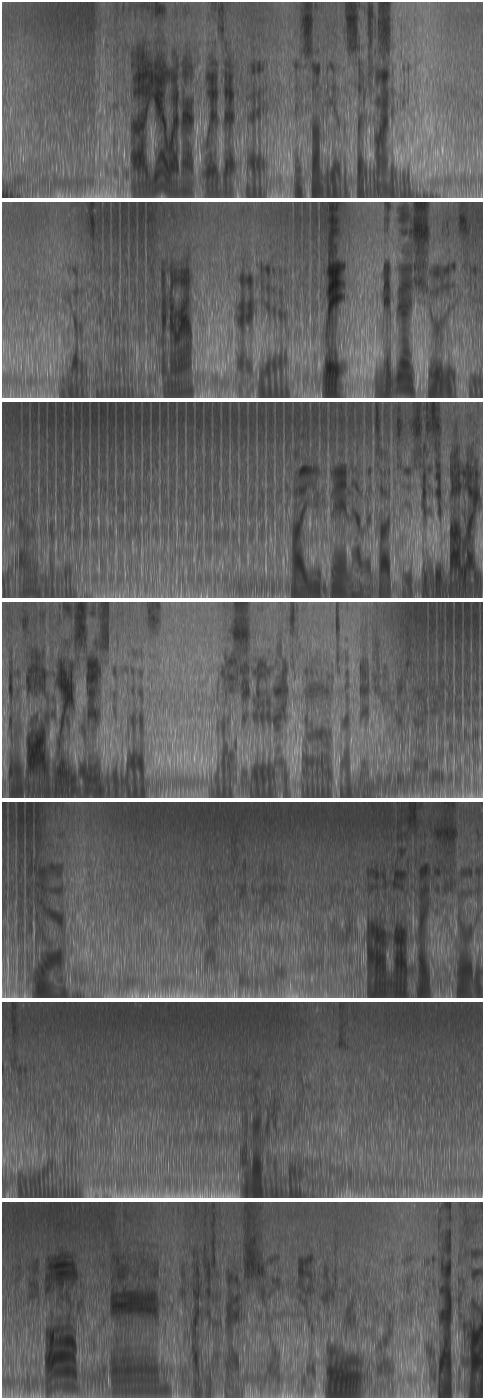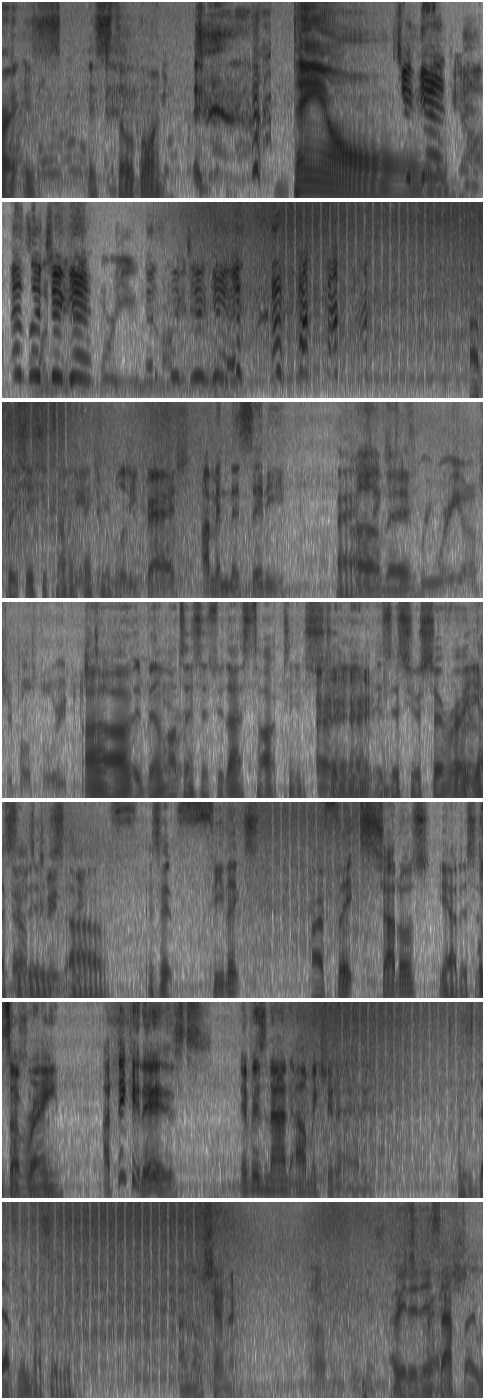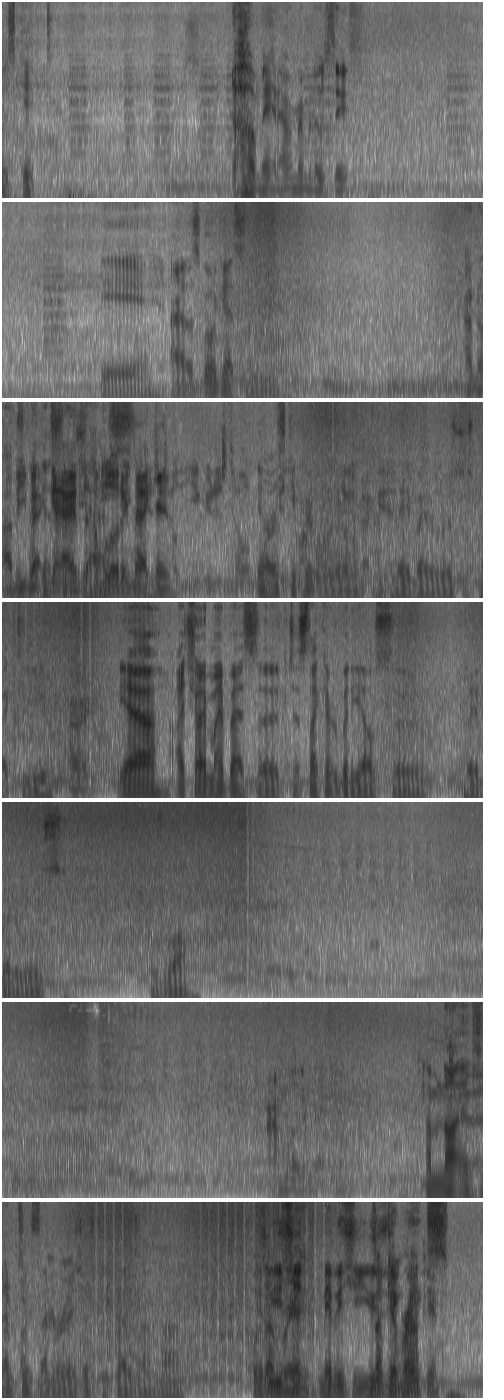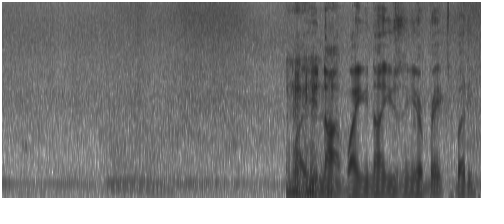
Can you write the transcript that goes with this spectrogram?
Uh, yeah. Why not? Where's that? All right, it's on the other side Which of the one? city. You gotta turn around. Turn around. All right. Yeah. Wait, maybe I showed it to you. I don't remember. How you been? Haven't talked to you since. Is it by, India like, the because I bar places? When you left. I'm not Oh, sure if it's been a long time. That you? Yeah. I haven't seen it yet. I don't, know if I showed it to you or not. I don't remember. Oh, Tiger, and I just crashed. Yup, yup, Oh, you crashed the car. That car roll, roll, is is still going. Damn. You get. That's what you get. it for you. That's I'll what you get. I appreciate you, Tony. Yeah, Thank you. Fully crashed. I'm in the city. All right. Oh, Six man. to three, Where you at? What's your postal? Where you can just Uh, it's been a long time since we last talked in stream. right, all right. Is this your server? Bro, yes, it is. is. crazy. Uh, is it Felix? Or Flix Shadows? Yeah, this is. What's up, server. Rain? I think it is. If it's not, I'll make sure to add it. It's definitely my server. I know Shanna. Oh my goodness. Created this after I was kicked. Oh man, I remember those days. Yeah. All right, let's go get some. I know. I'll be back, go get some guys. I'm loading back in. You can just teleport Yeah, let's keep it real and get back and in. play by the rules. Respect to you. All right. Yeah, I tried my best, uh, just like everybody else, to play by the rules as well. I'm loading back in. I'm not exempted from the rules just because I'm. Uh, What's maybe you up, should maybe you should use up, your King brakes. why you not Why you not using your brakes, buddy?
